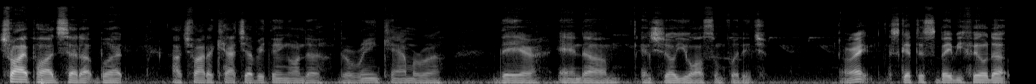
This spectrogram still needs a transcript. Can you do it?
tripod setup, but I'll try to catch everything on the, the ring camera there and, um, and show you all some footage. All right, let's get this baby filled up.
